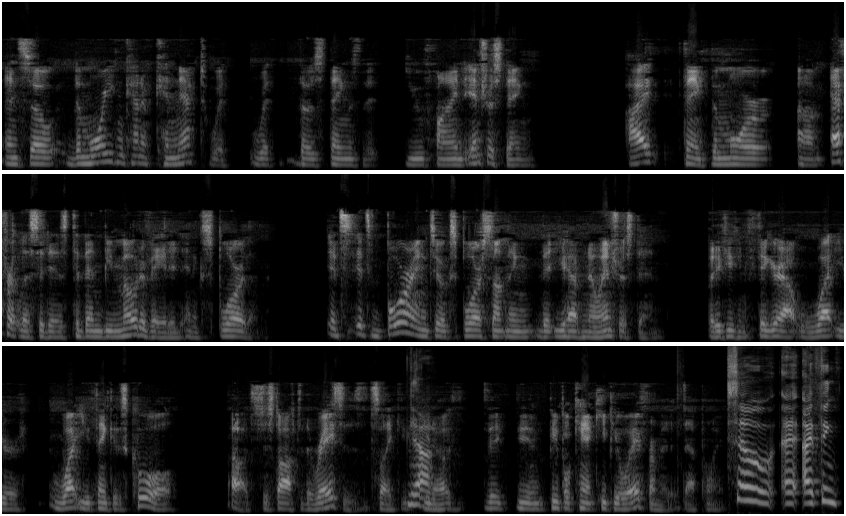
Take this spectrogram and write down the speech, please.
And so the more you can kind of connect with, with those things that you find interesting, I think the more um, effortless it is to then be motivated and explore them. It's, it's boring to explore something that you have no interest in. But if you can figure out what you're, what you think is cool, oh, it's just off to the races. It's like, yeah. you know, the, people can't keep you away from it at that point. So I think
